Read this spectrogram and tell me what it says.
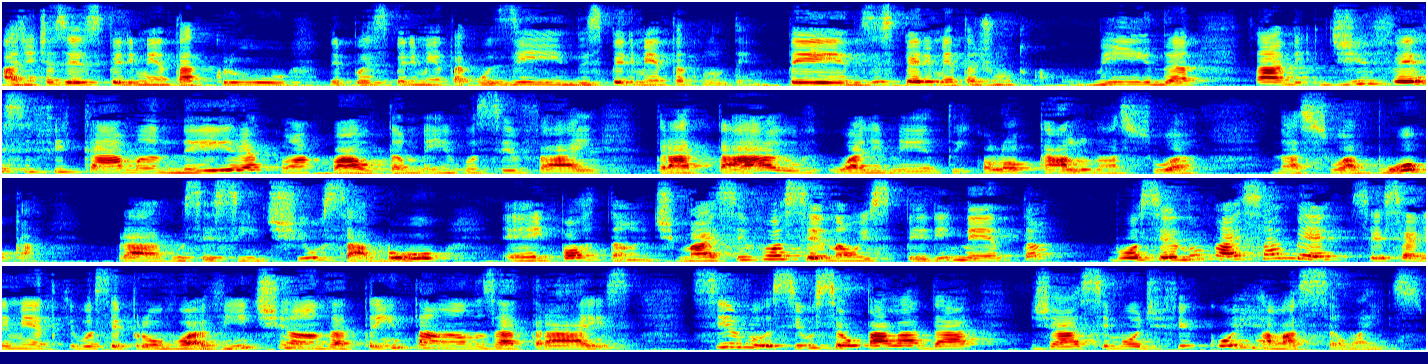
A gente às vezes experimenta cru, depois experimenta cozido, experimenta com temperos, experimenta junto com a comida, sabe? Diversificar a maneira com a qual também você vai tratar o, o alimento e colocá-lo na sua na sua boca, para você sentir o sabor, é importante. Mas se você não experimenta, você não vai saber se esse alimento que você provou há 20 anos, há 30 anos atrás, se, se o seu paladar já se modificou em relação a isso.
